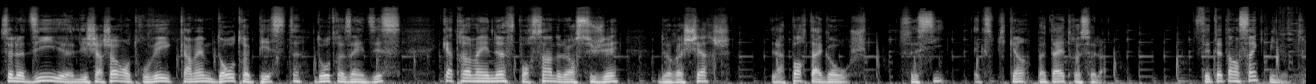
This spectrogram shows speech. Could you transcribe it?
Cela dit, les chercheurs ont trouvé quand même d'autres pistes, d'autres indices. 89% de leurs sujets de recherche la porte à gauche. Ceci expliquant peut-être cela. C'était en cinq minutes.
